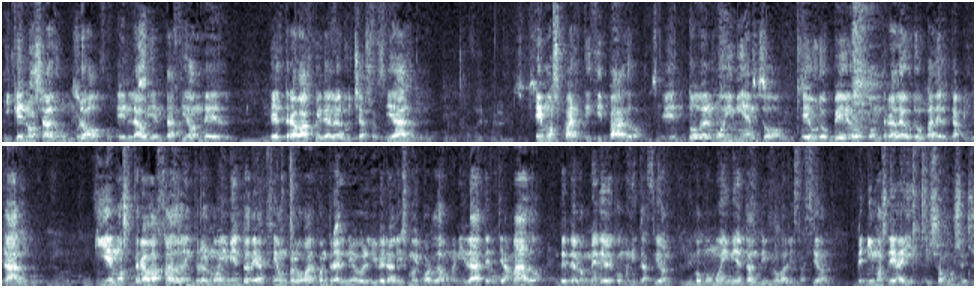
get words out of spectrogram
y que nos alumbró en la orientación del, trabajo y de la lucha social. Hemos participado en todo el movimiento europeo contra la Europa del capital y hemos trabajado dentro del movimiento de acción global contra el neoliberalismo y por la humanidad, el llamado desde los medios de comunicación como movimiento antiglobalización. Venimos de ahí y somos eso.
